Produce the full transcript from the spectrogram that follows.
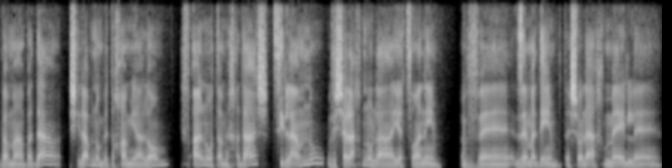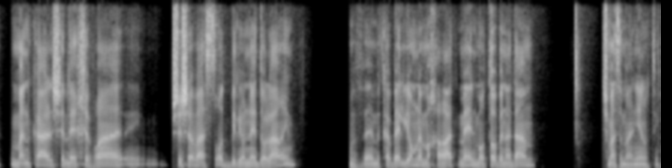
במעבדה, שילבנו בתוכם יהלום, הפעלנו אותם מחדש, צילמנו ושלחנו ליצרנים. וזה מדהים, אתה שולח מייל למנכ"ל של חברה ששווה עשרות ביליוני דולרים, ומקבל יום למחרת מייל מאותו בן אדם, תשמע, זה מעניין אותי.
